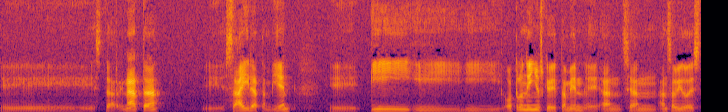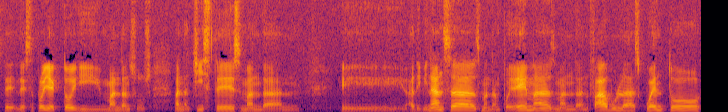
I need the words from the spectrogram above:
eh, está Renata, eh, Zaira también, eh, y, otros niños que también eh, han, se han, han, sabido de este, de este proyecto y mandan sus mandan chistes, mandan eh, adivinanzas, mandan poemas, mandan fábulas, cuentos,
